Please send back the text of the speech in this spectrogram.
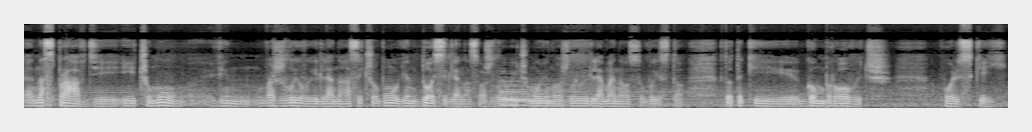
е, насправді і чому він важливий для нас, і чому він досі для нас важливий, і чому він важливий для мене особисто, хто такий Гомбрович польський,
